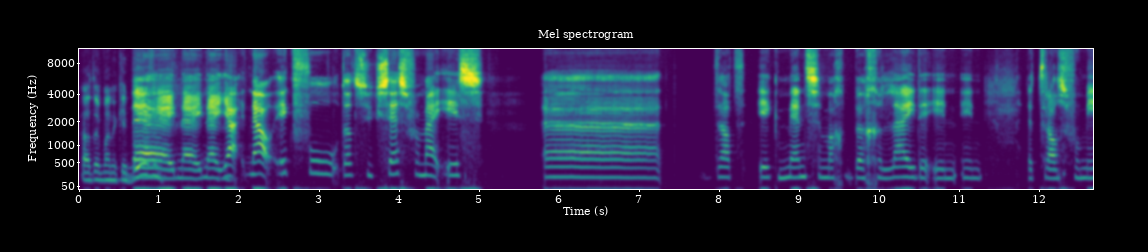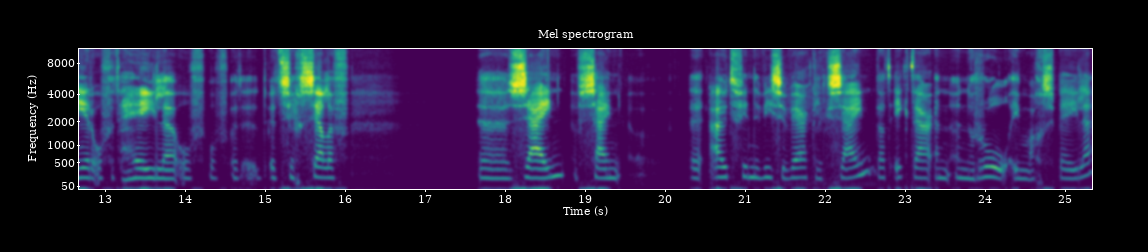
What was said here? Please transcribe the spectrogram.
Gaat er maar een keer boven. Nee, nee, nee. Ja, nou, ik voel dat succes voor mij is eh, dat ik mensen mag begeleiden in, in het transformeren of het helen of, of het, het, het zichzelf eh, zijn, of zijn eh, uitvinden wie ze werkelijk zijn. Dat ik daar een, een rol in mag spelen.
